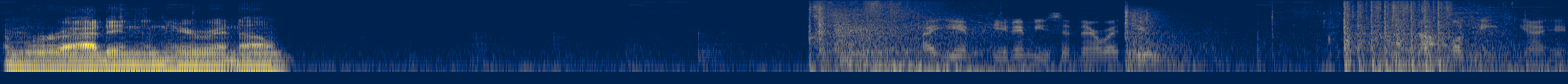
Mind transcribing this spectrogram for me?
I'm ratting in here right now. I EMP'd him. He's in there with you. Not looking at you.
